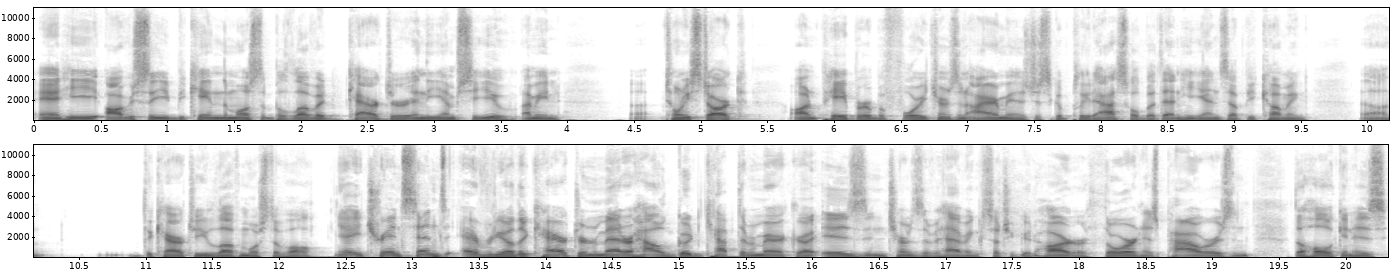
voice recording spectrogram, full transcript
And he obviously became the most beloved character in the MCU. I mean, uh, Tony Stark on paper before he turns into Iron Man is just a complete asshole, but then he ends up becoming uh, the character you love most of all. Yeah, he transcends every other character, no matter how good Captain America is in terms of having such a good heart, or Thor and his powers, and the Hulk and his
